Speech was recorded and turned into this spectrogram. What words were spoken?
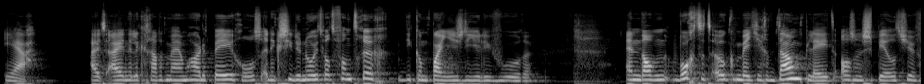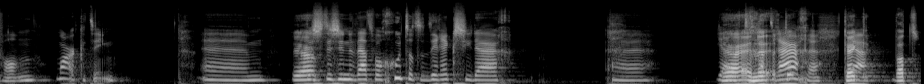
ja, uiteindelijk gaat het mij om harde pegels en ik zie er nooit wat van terug, die campagnes die jullie voeren. En dan wordt het ook een beetje gedownplayed als een speeltje van marketing. Ehm, Ja, Dus het is inderdaad wel goed dat de directie daar eh ja, en, gaat eh, dragen. Kijk, Ja. wat,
